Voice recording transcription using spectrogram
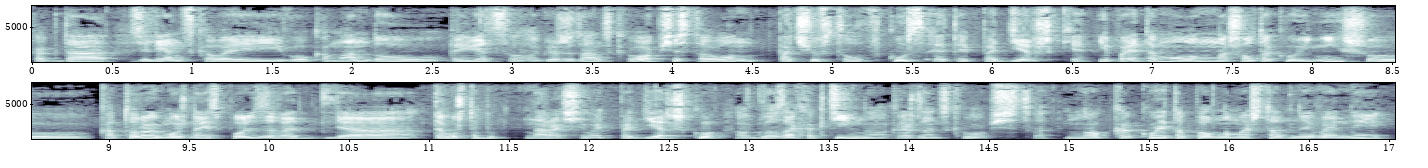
когда Зеленского и его команду приветствовало гражданское общество, он почувствовал вкус этой поддержки, и поэтому он нашел такую нишу, которую можно использовать для того, чтобы наращивать поддержку в глазах активного гражданского общества. Но какой-то полномасштабной войны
